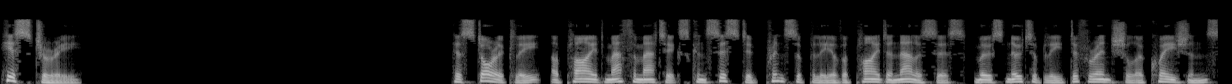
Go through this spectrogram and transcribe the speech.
History Historically, applied mathematics consisted principally of applied analysis, most notably differential equations,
